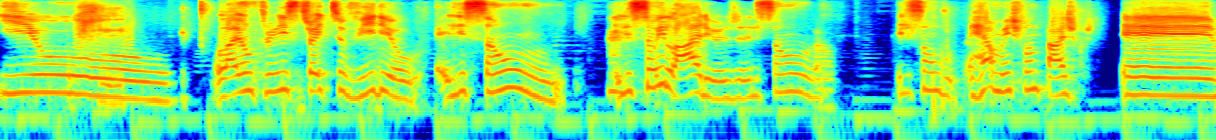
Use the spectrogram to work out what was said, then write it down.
e o Lion 3 Straight to Video eles são eles são hilários eles são eles são realmente fantásticos é,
